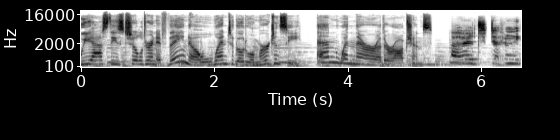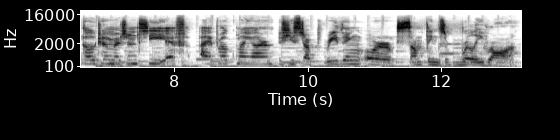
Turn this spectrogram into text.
We ask these children if they know when to go to emergency and when there are other options. I would definitely go to emergency if I broke my arm. If you stopped breathing or something's really wrong.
